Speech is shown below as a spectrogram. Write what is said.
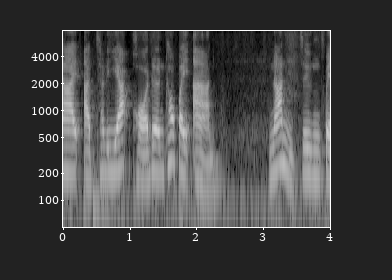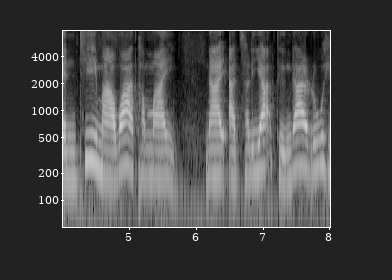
นายอัจฉริยะขอเดินเข้าไปอ่าน นั่นจึงเป็นที่มาว่าทำไม นายอัจฉริยะถึงได้รู้เห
